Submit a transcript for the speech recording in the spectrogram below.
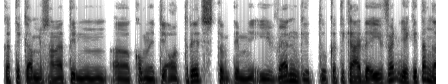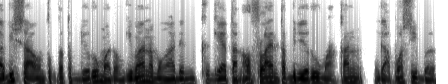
ketika misalnya tim uh, community outreach, tim, tim event gitu, ketika ada event ya kita nggak bisa untuk tetap di rumah dong. Gimana mau ngadain kegiatan offline tapi di rumah kan nggak possible.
